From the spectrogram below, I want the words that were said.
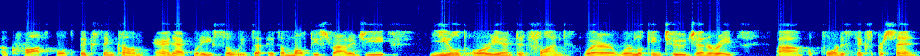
across both fixed income and equity. So it's a, it's a multi-strategy yield-oriented fund where we're looking to generate um, a four to six percent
